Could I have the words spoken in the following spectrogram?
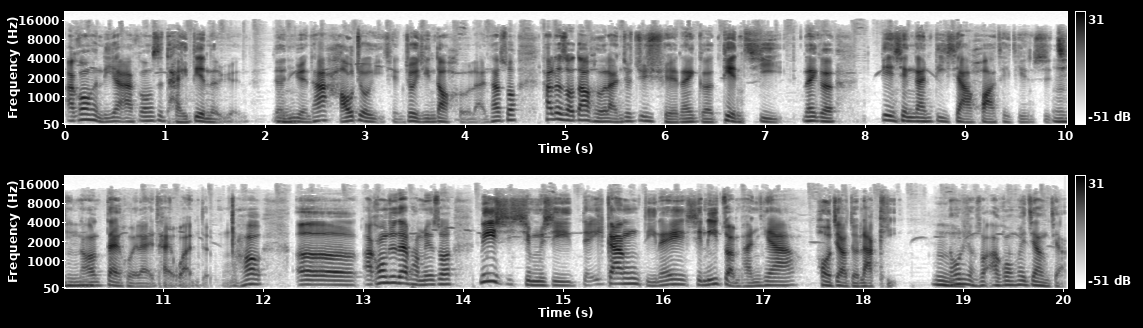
阿公很厉害，阿公是台电的人。”人员，他好久以前就已经到荷兰。他说他那时候到荷兰就去学那个电器、那个电线杆地下化这件事情，然后带回来台湾的。然后呃，阿公就在旁边说：“你是是不是第一缸底那行李转盘下后叫的 lucky？” 然后我就想说阿公会这样讲，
